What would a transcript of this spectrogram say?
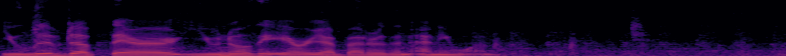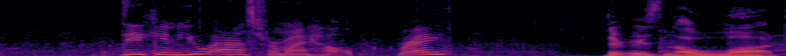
You lived up there, you know the area better than anyone. Deacon, you asked for my help, right? There isn't a lot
